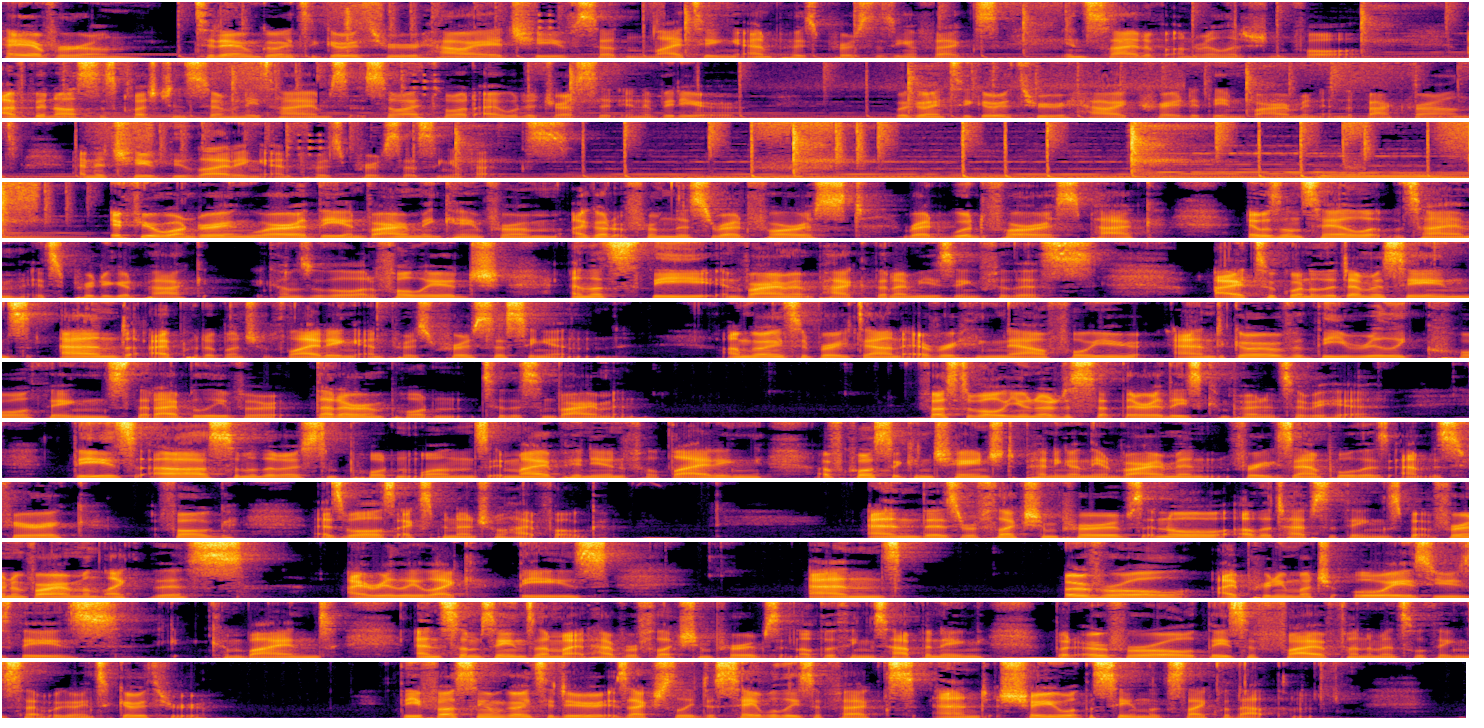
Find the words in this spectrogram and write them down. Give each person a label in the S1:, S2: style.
S1: Hey everyone! Today I'm going to go through how I achieve certain lighting and post-processing effects inside of Unreal Engine 4. I've been asked this question so many times, so I thought I would address it in a video. We're going to go through how I created the environment in the background and achieved the lighting and post-processing effects. If you're wondering where the environment came from, I got it from this Red Forest, Redwood Forest pack. It was on sale at the time. It's a pretty good pack. It comes with a lot of foliage, and that's the environment pack that I'm using for this. I took one of the demo scenes and I put a bunch of lighting and post-processing in. I'm going to break down everything now for you and go over the really core things that I believe are that are important to this environment. First of all, you'll notice that there are these components over here. These are some of the most important ones, in my opinion, for lighting. Of course, it can change depending on the environment. For example, there's atmospheric fog as well as exponential height fog. And there's reflection probes and all other types of things. But for an environment like this, I really like these. And overall, I pretty much always use these combined. And some scenes I might have reflection probes and other things happening, but overall, these are five fundamental things that we're going to go through. The first thing I'm going to do is actually disable these effects and show you what the scene looks like without them.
